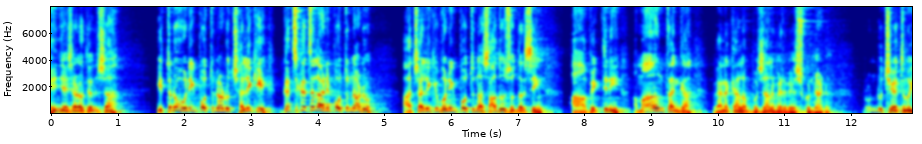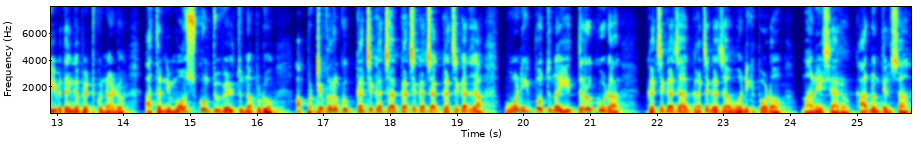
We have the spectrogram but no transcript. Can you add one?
ఏం చేశాడో తెలుసా? ఇతడు వణిగిపోతున్నాడు చలికి గజగజలాడిపోతున్నాడు. ఆ చలికి వణిగిపోతున్న సాధు సుందర్ సింగ్ ఆ వ్యక్తిని అమాంతంగా వెనకాల భుజాల మీద వేసుకున్నాడు. రెండు చేతులు ఈ విధంగా పెట్టుకున్నాడు. అతన్ని మోసుకుంటూ వెళ్తున్నప్పుడు అప్పటి వరకు గజగజ గజగజ గజగజ వణిగిపోతున్న ఇద్దరు కూడా గజగజ గజగజ వణికిపోవడం మానేశారు. కారణం తెలుసా?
